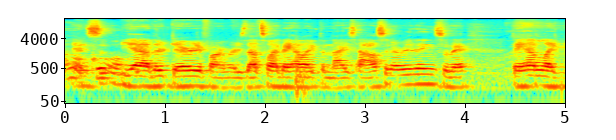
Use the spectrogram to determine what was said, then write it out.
Oh, and so- cool. yeah, they're dairy farmers. That's why they have like the nice house and everything. So they they had like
